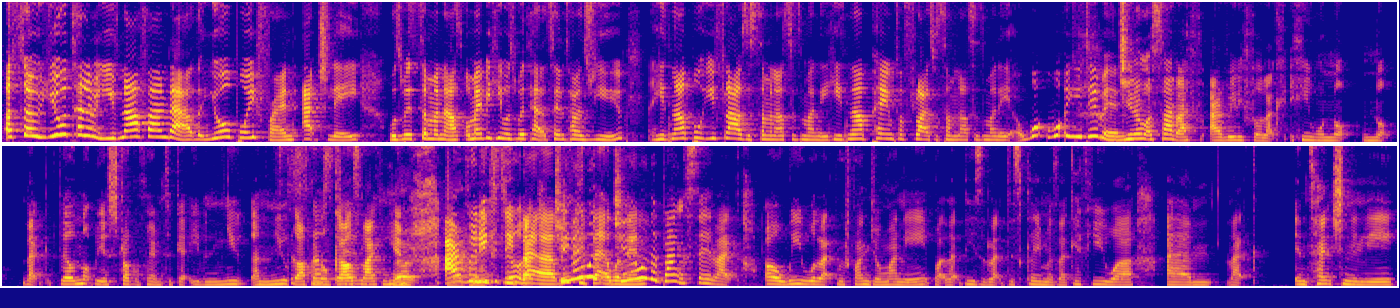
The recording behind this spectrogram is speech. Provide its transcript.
Uh, so you're telling me you've now found out that your boyfriend actually was with someone else, or maybe he was with her at the same time as you. He's now bought you flowers with someone else's money. He's now paying for flights with someone else's money. What What are you doing? Do you know what's sad? I, f- I really feel like he will not not. Like there'll not be a struggle for him to get even new a new girlfriend or girls liking him. No, I no, really We need to do feel like do you We know need to do when, better do you know when the banks say like, oh, we will like refund your money, but like these are like disclaimers. Like if you were um like intentionally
